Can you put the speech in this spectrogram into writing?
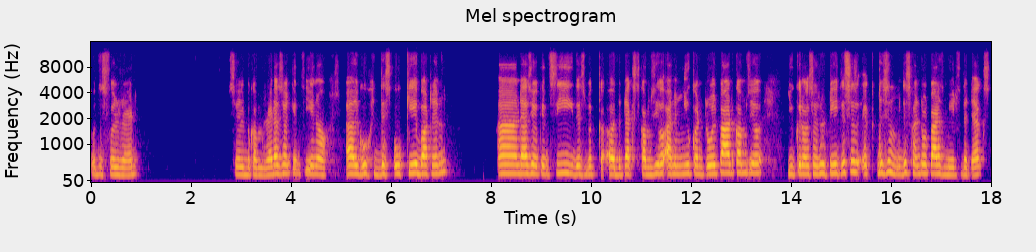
put this full red. So it'll become red as you can see now. I'll go hit this OK button and as you can see this uh, the text comes here and a new control pad comes here you can also rotate this is this is this control pad is made for the text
